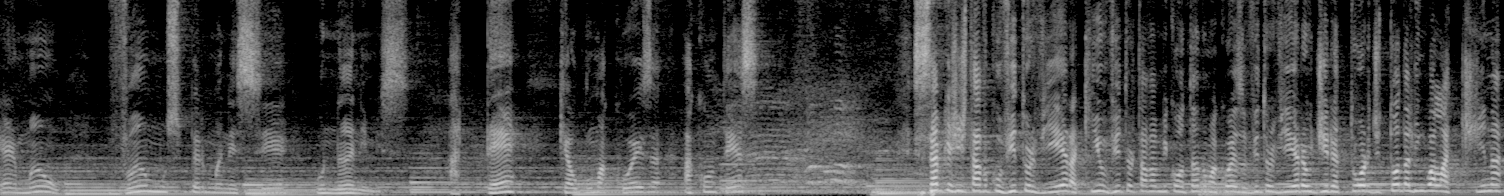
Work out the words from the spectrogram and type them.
é, irmão, vamos permanecer unânimes até que alguma coisa aconteça. Você sabe que a gente estava com o Vitor Vieira aqui, o Vitor estava me contando uma coisa, o Vitor Vieira é o diretor de toda a língua latina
